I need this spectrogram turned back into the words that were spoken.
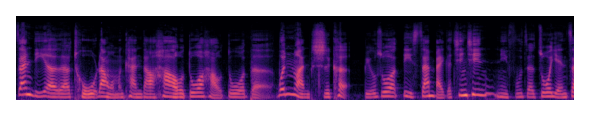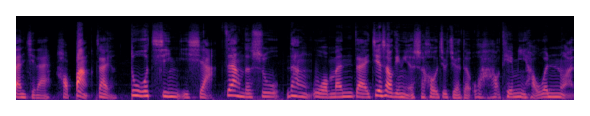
詹迪尔的图让我们看到好多好多的温暖时刻。比如说第三百个亲亲，你扶着桌沿站起来，好棒！再多亲一下，这样的书让我们在介绍给你的时候就觉得哇，好甜蜜，好温暖。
